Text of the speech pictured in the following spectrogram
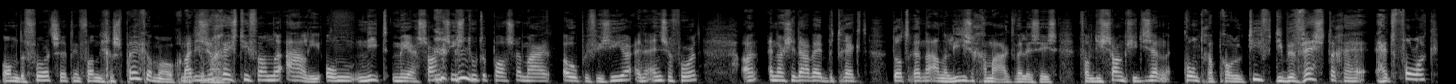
om de voortzetting van die gesprekken mogelijk maar die suggestie van de Ali om niet meer sancties toe te passen... maar open vizier en, enzovoort. En als je daarbij betrekt dat er een analyse gemaakt wel eens is... van die sancties, die zijn contraproductief. Die bevestigen het volk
